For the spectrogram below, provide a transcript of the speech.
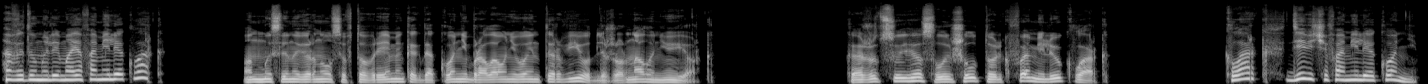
«А вы думали, моя фамилия Кларк?» Он мысленно вернулся в то время, когда Конни брала у него интервью для журнала «Нью-Йорк». «Кажется, я слышал только фамилию Кларк», Кларк — девичья фамилия Конни.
